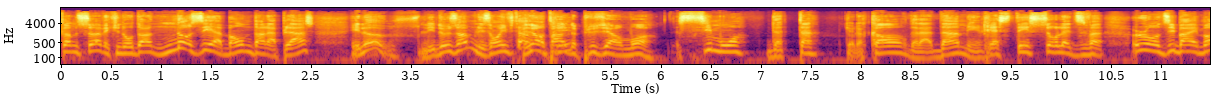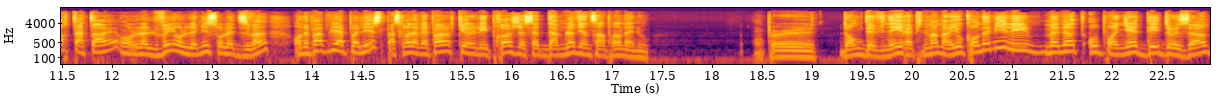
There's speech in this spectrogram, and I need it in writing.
comme ça, avec une odeur nauséabonde dans la place. Et là, les deux hommes les ont invités à Et là, on parle de plusieurs mois. Six mois de temps que le corps de la dame est resté sur le divan. Eux ont dit, ben, morte à terre, on l'a levé, on l'a mis sur le divan. On n'a pas appelé la police parce qu'on avait peur que les proches de cette dame-là viennent s'en prendre à nous. On peut donc deviner rapidement, Mario, qu'on a mis les menottes au poignet des deux hommes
